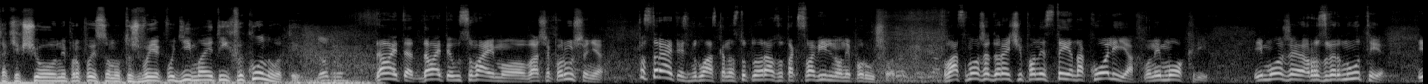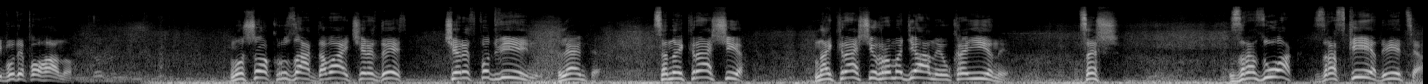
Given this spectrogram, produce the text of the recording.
Так якщо не прописано, то ж ви як водій маєте їх виконувати. Добре. Давайте, давайте усуваємо ваше порушення. Постарайтесь, будь ласка, наступного разу так свавільно не порушувати. Вас може, до речі, понести на коліях, вони мокрі. І може розвернути, і буде погано. Ну що, крузак, давай через десь, через подвійну. Гляньте, це найкращі, найкращі громадяни України. Це ж зразок, зразки, дивіться.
